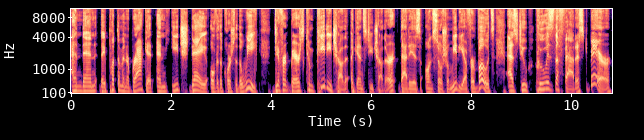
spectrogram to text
And then they put them in a bracket and each day over the course of the week, different bears compete each other against each other. That is on social media for votes as to who is the fattest bear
